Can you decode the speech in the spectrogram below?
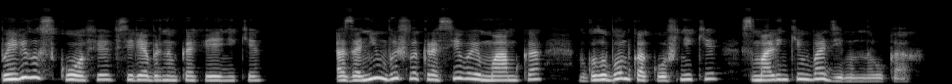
Появилась кофе в серебряном кофейнике, а за ним вышла красивая мамка в голубом кокошнике с маленьким Вадимом на руках.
